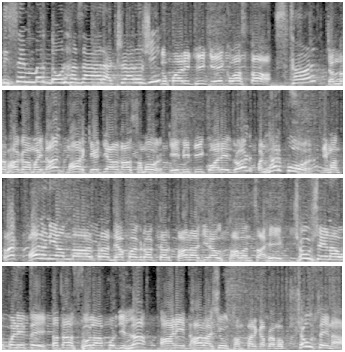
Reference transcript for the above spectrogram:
डिसेंबर दोन हजार अठरा रोजी दुपारी ठीक एक वाजता. स्थळ चंद्रभागा मैदान मार्केट यार्डा समोर केबीपी कॉलेज रोड पंढरपूर. निमंत्रक माननीय आमदार प्राध्यापक डॉक्टर तानाजीराव सावंत साहेब शिवसेना उपनेते तथा सोलापूर जिल्हा आणि धाराशिव संपर्क प्रमुख शिवसेना.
